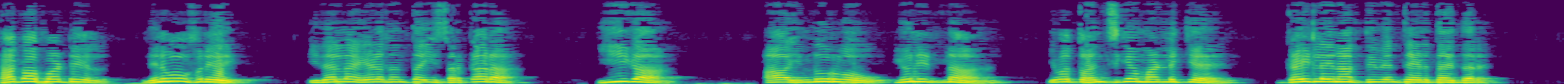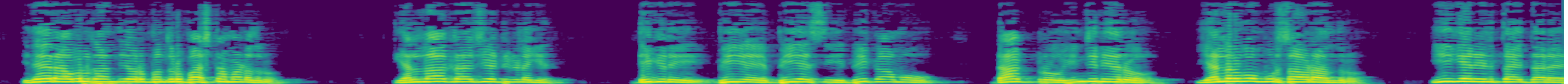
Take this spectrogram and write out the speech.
ಕಾಕಾ ಪಾಟೀಲ್ ನಿನಗೂ ಫ್ರೀ. ಇದೆಲ್ಲ ಹೇಳದಂತ ಈ ಸರ್ಕಾರ ಈಗ ಆ ಇನ್ನೂರು ಯೂನಿಟ್ನ ಇವತ್ತು ಹಂಚಿಕೆ ಮಾಡಲಿಕ್ಕೆ ಗೈಡ್ ಲೈನ್ ಹಾಕ್ತೀವಿ ಅಂತ ಹೇಳ್ತಾ ಇದ್ದಾರೆ. ಇದೇ ರಾಹುಲ್ ಗಾಂಧಿ ಅವರು ಬಂದರು ಭಾಷಣ ಮಾಡಿದ್ರು. ಎಲ್ಲ ಗ್ರಾಜ್ಯುಯೇಟ್ಗಳಿಗೆ degree B A B S C B com doctor, engineer ಎಲ್ಲರಿಗೂ ಮೂರು ಸಾವಿರ ಅಂದರು. ಈಗೇನು ಹೇಳ್ತಾ ಇದ್ದಾರೆ?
